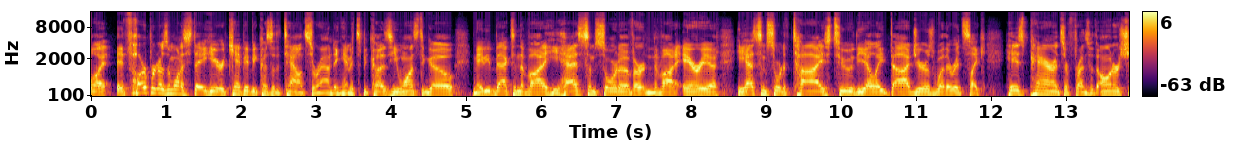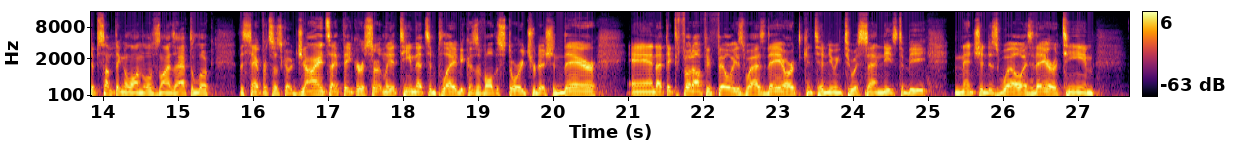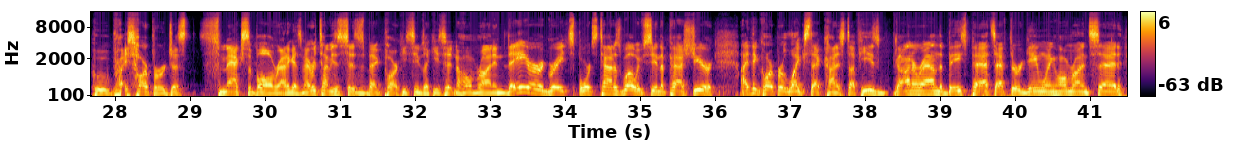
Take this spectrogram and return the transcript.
But if Harper doesn't want to stay here, it can't be because of the talent surrounding him. It's because he wants to go maybe back to Nevada. He has some sort of, or Nevada area, he has some sort of ties to the LA Dodgers, whether it's like his parents or friends with ownership, something along those lines. I have to look. The San Francisco Giants, I think, are certainly a team that's in play because of all the story tradition there. And I think the Philadelphia Phillies, as they are continuing to ascend, needs to be mentioned as well, as they are a team who Bryce Harper just smacks the ball around against him. Every time he's at Citizens Bank Park, he seems like he's hitting a home run. And they are a great sports town as well. We've seen the past year. I think Harper likes that kind of stuff. He's gone around the base paths after a game winning home run and said,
